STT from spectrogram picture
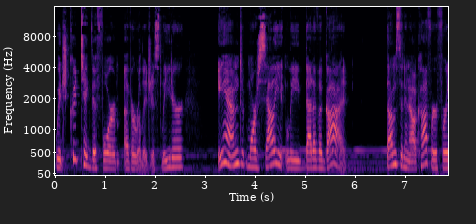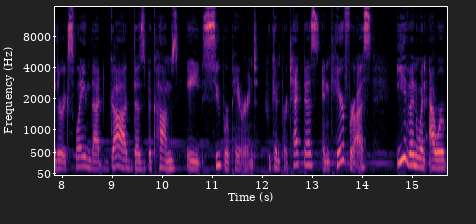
which could take the form of a religious leader, and more saliently, that of a god. Thomson and Aukofer further explain that God thus becomes a super parent who can protect us and care for us even when our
